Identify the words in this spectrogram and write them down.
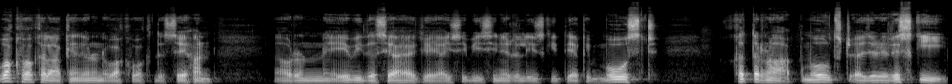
ਵੱਖ-ਵੱਖ ਇਲਾਕਿਆਂ ਦੇ ਉਹਨਾਂ ਨੇ ਵੱਖ-ਵੱਖ ਦੱਸੇ ਹਨ। ਔਰ ਉਹਨਾਂ ਨੇ ਇਹ ਵੀ ਦੱਸਿਆ ਹੈ ਕਿ ਆਈਸੀਬੀਸੀ ਨੇ ਰਿਲੀਜ਼ ਕੀਤੀ ਹੈ ਕਿ ਮੋਸਟ ਖਤਰਨਾਕ ਮੋਸਟ ਜਿਹੜੇ ਰਿਸਕੀ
